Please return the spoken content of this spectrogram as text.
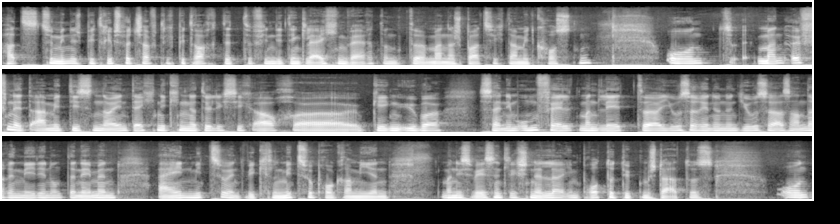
hat es zumindest betriebswirtschaftlich betrachtet, finde ich, den gleichen Wert und äh, man erspart sich damit Kosten. Und man öffnet auch mit diesen neuen Techniken natürlich sich auch äh, gegenüber seinem Umfeld. Man lädt äh, Userinnen und User aus anderen Medienunternehmen ein, mitzuentwickeln, mitzuprogrammieren. Man ist wesentlich schneller im Prototypenstatus. Und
